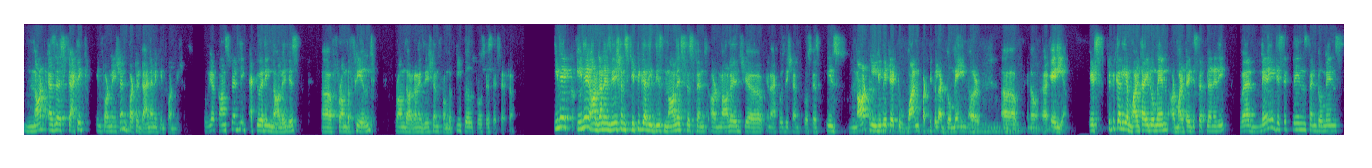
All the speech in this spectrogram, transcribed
not as a static information, but a dynamic information. So we are constantly acquiring knowledges uh, from the field, from the organization, from the people, process, etc in a in a organizations typically these knowledge systems or knowledge uh, you know acquisition process is not limited to one particular domain or uh, you know uh, area it's typically a multi-domain or multidisciplinary where many disciplines and domains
